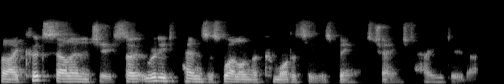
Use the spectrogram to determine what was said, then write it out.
but I could sell energy. So it really depends as well on the commodity that's being exchanged, how you do that.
